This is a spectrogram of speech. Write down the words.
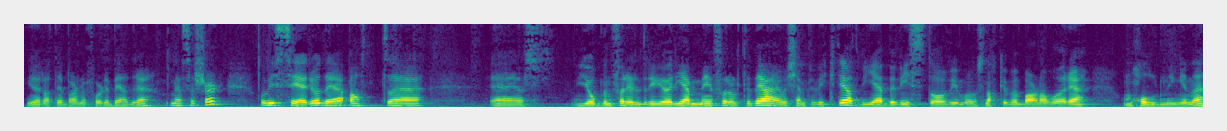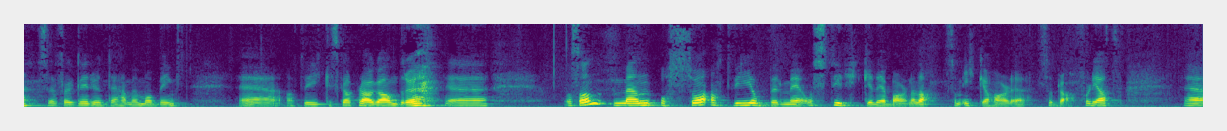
gjøre at det barnet får det bedre med seg sjøl. Og vi ser jo det at eh, jobben foreldre gjør hjemme i forhold til det, er jo kjempeviktig. At vi er bevisst, og vi må snakke med barna våre om holdningene selvfølgelig rundt det her med mobbing. Eh, at vi ikke skal plage andre. Eh, og sånn, Men også at vi jobber med å styrke det barnet da, som ikke har det så bra. Fordi at eh,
